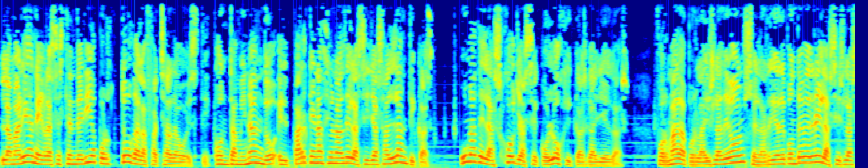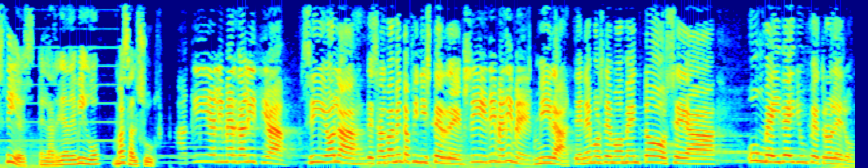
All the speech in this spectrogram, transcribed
La marea negra se extendería por toda la fachada oeste, contaminando el Parque Nacional de las Islas Atlánticas, una de las joyas ecológicas gallegas, formada por la isla de Ons, en la ría de Pontevedra, y las Islas Cíes, en la ría de Vigo, más al sur. Aquí el Imer Galicia. Sí, hola, de Salvamento Finisterre. Sí, dime, dime. Mira, tenemos de momento, o sea, un Mayday de un petrolero.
